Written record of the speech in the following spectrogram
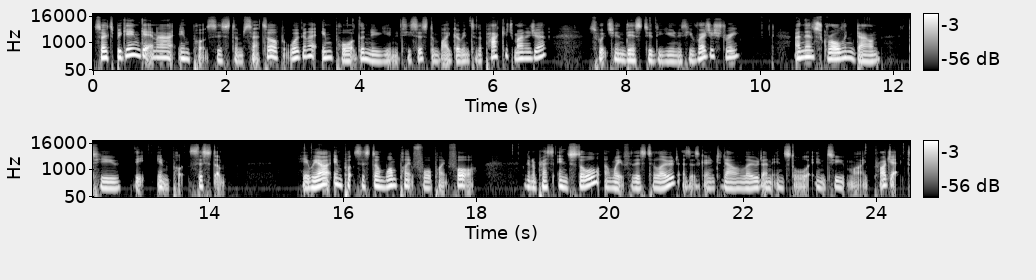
So to begin getting our input system set up, we're going to import the new Unity system by going to the package manager, switching this to the Unity registry, and then scrolling down to the input system. Here we are, input system 1.4.4. We're going to press install and wait for this to load as it's going to download and install into my project.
